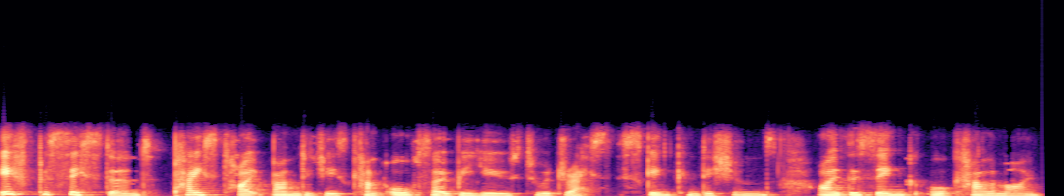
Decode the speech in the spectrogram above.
If persistent, paste type bandages can also be used to address the skin conditions, either zinc or calamine.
